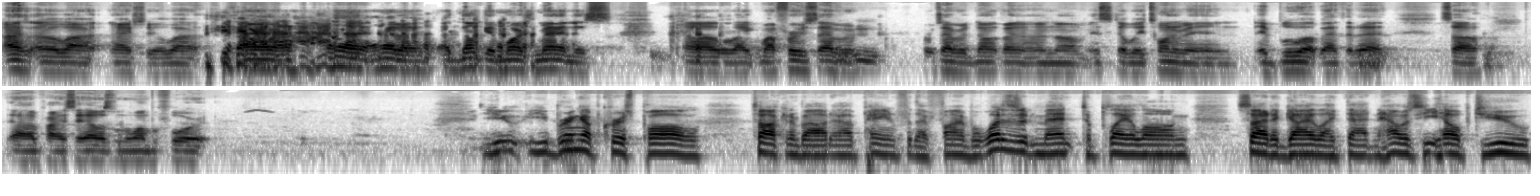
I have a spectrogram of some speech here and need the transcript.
I, a lot, actually, a lot. uh, I had, I had a, a, dunk in March Madness, uh, like my first ever, mm-hmm. first ever dunk in an um, NCAA tournament, and it blew up after that. So uh, I'd probably say that was the one before it. You you bring up Chris Paul talking about uh, paying for that fine, but what has it meant to play alongside a guy like that, and how has he helped you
